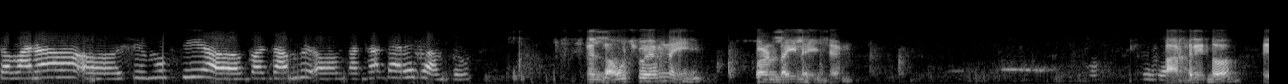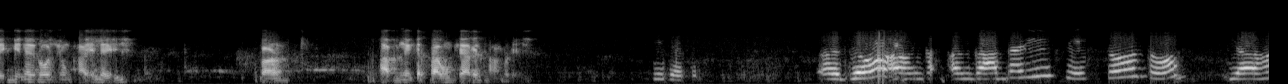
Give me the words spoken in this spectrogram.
તમારા શ્રીમુખથી કથા કથા ક્યારે સાંભળું લઉં છું એમ નહીં પણ લઈ લઈશ એમ ભાખરી તો શેકીને રોજ હું ખાઈ લઈશ પણ આપની કથા હું ક્યારે સાંભળીશ जो अंगाकरी सेकतो तो यह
